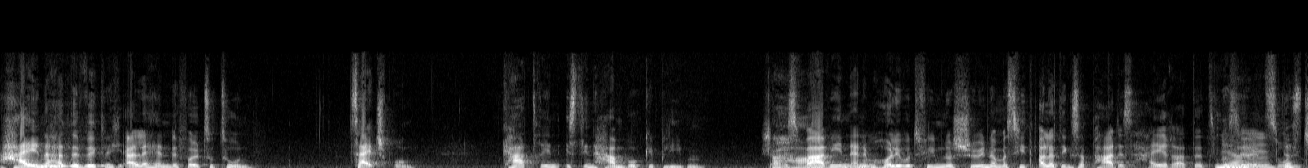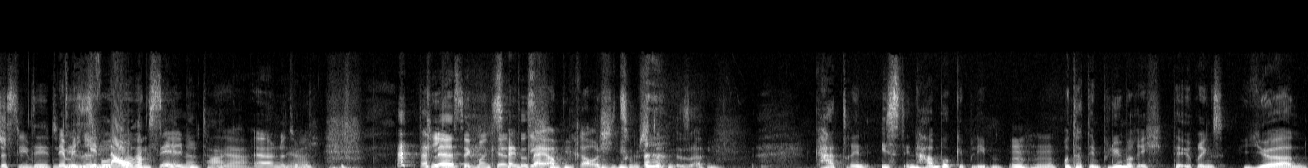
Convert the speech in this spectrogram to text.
Heiner hatte wirklich alle Hände voll zu tun. Zeitsprung. Katrin ist in Hamburg geblieben. Schau, es war wie in einem Hollywood-Film nur schön, aber man sieht allerdings ein Paar, das heiratet, was ja, jetzt so Das- nicht das- stimmt. die- Nämlich genau am selben? Tag. ja. Ja, natürlich. Classic, man kennt Sein das. gleich abgerauscht zum Standesamt. Katrin ist in Hamburg geblieben und hat den Blümerich, der übrigens Jörn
